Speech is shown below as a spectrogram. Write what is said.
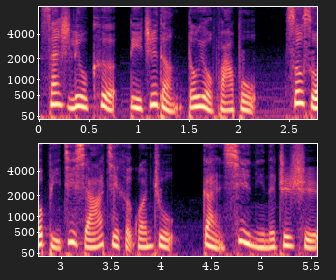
三十六课、荔枝等都有发布，搜索“笔记侠”即可关注。感谢您的支持，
